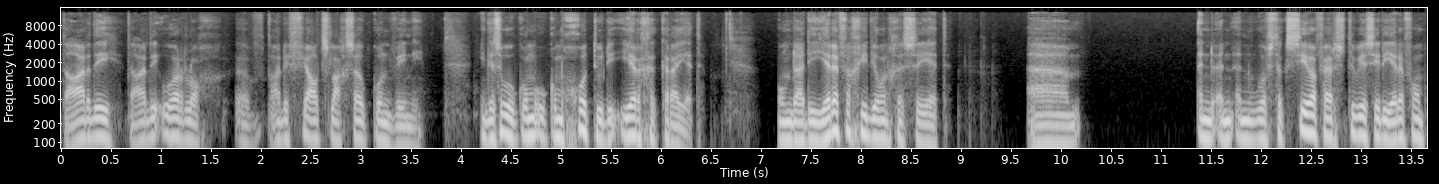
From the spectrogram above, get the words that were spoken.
daardie daardie oorlog uh, daardie veldslag sou kon wen nie. En dis hoekom hoekom God toe die eer gekry het. Omdat die Here vir Gideon gesê het: "Ehm um, in in in hoofstuk 7 vers 2 sê die Here vir hom:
